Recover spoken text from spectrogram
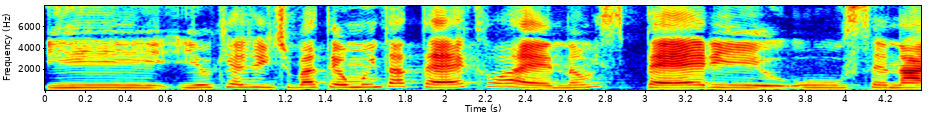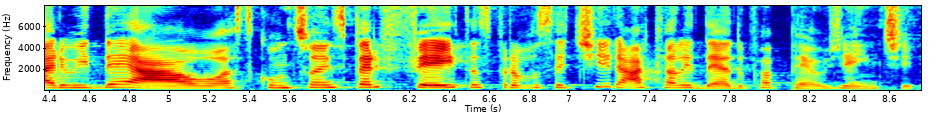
E, e o que a gente bateu muita tecla é não espere o cenário ideal, as condições perfeitas para você tirar aquela ideia do papel, gente.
